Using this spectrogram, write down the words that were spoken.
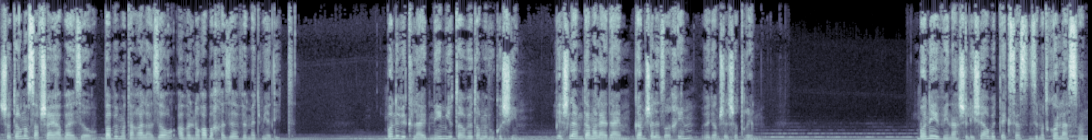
שוטר נוסף שהיה באזור בא במטרה לעזור, אבל נורה בחזה ומת מיידית. בוני וקלייד נהיים יותר ויותר מבוקשים. יש להם דם על הידיים גם של אזרחים וגם של שוטרים. בוני הבינה שלהישאר בטקסס זה מתכון לאסון,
